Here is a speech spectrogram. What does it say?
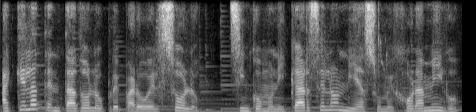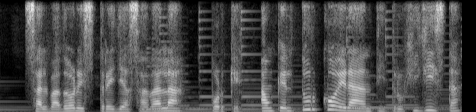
Aquel atentado lo preparó él solo, sin comunicárselo ni a su mejor amigo, Salvador Estrella Sadalá, porque, aunque el turco era antitrujillista,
